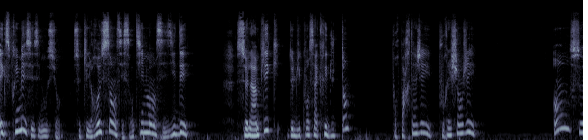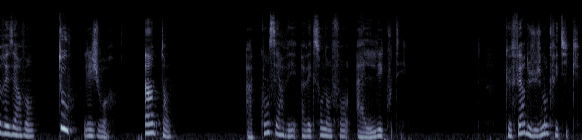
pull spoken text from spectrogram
exprimer ses émotions, ce qu'il ressent, ses sentiments, ses idées. Cela implique de lui consacrer du temps pour partager, pour échanger, en se réservant tous les jours un temps à conserver avec son enfant, à l'écouter. Que faire du jugement critique?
